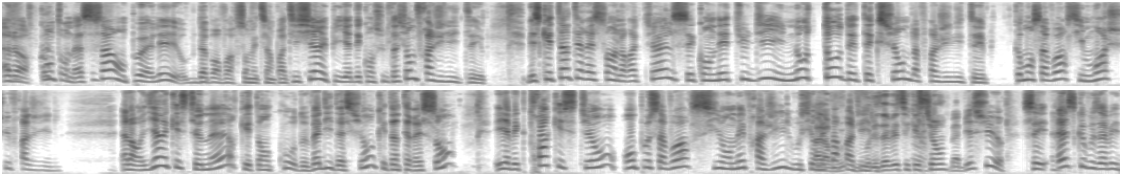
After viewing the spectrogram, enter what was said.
Alors, quand on a ça, on peut aller d'abord voir son médecin praticien et puis il y a des consultations de fragilité. Mais ce qui est intéressant à l'heure actuelle, c'est qu'on étudie une autodétection de la fragilité. Comment savoir si moi je suis fragile? Alors, il y a un questionnaire qui est en cours de validation, qui est intéressant. Et avec trois questions, on peut savoir si on est fragile ou si on n'est pas fragile. Vous les avez, ces questions? Bah, Bien sûr. C'est est-ce que vous avez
